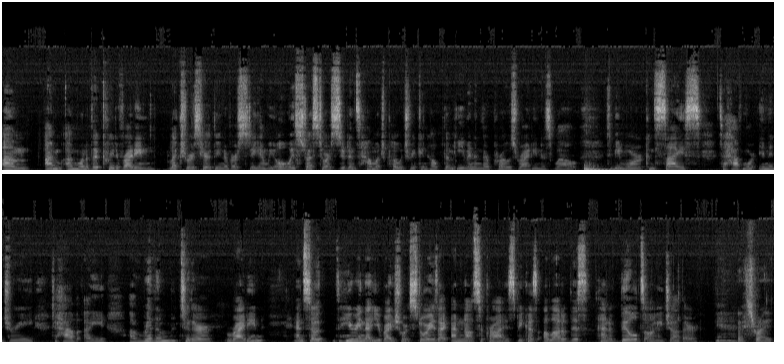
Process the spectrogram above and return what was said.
Um, I'm I'm one of the creative writing lecturers here at the university, and we always stress to our students how much poetry can help them, even in their prose writing as well, to be more concise, to have more imagery, to have a a rhythm to their writing. And so, hearing that you write short stories, I, I'm not surprised because a lot of this kind of builds on each other. That's right.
